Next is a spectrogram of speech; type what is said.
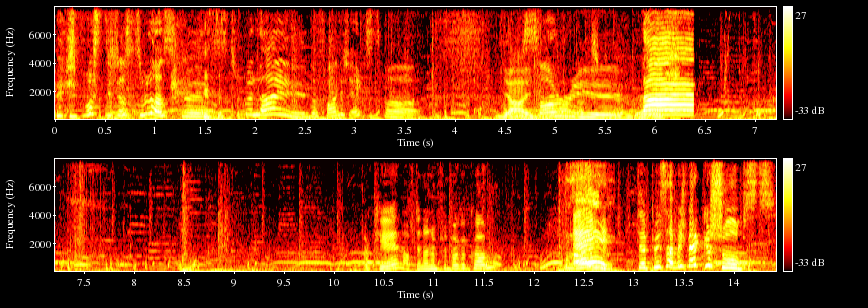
Ich wusste nicht, dass du das bist. Es tut mir leid. Das war nicht extra. ja, I'm sorry. natürlich. Ah! Okay, auf den anderen Flipper gekommen. Ey, der Piss hat mich weggeschubst.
